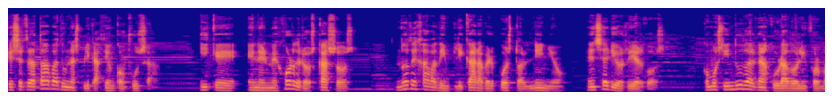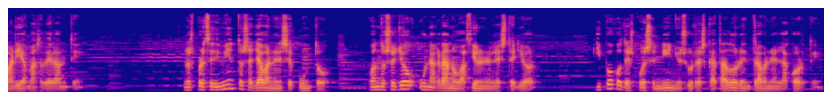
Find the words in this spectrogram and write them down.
que se trataba de una explicación confusa, y que, en el mejor de los casos, no dejaba de implicar haber puesto al niño en serios riesgos, como sin duda el gran jurado le informaría más adelante. Los procedimientos se hallaban en ese punto cuando se oyó una gran ovación en el exterior, y poco después el niño y su rescatador entraban en la corte.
